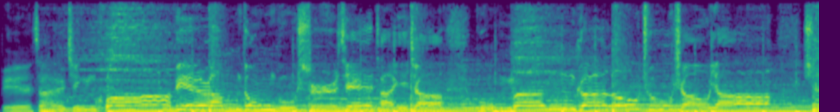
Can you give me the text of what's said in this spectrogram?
别再惊慌，别让动物世界太假。我们各露出爪牙，相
